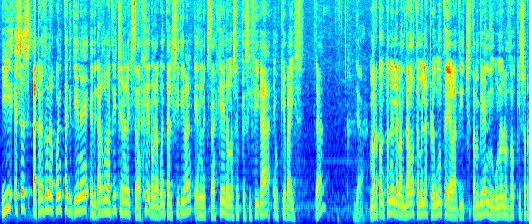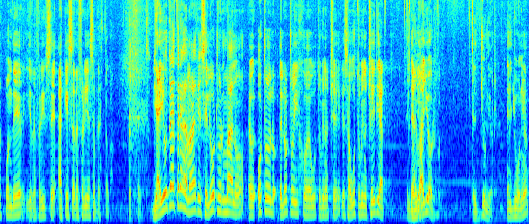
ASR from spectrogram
Y ese es a través de una cuenta que tiene Edgardo Batich en el extranjero, una cuenta del Citibank en el extranjero, no se especifica en qué país, ¿ya? Ya. Marco Antonio le mandamos también las preguntas y a Batich también, ninguno de los dos quiso responder y referirse a qué se refería ese préstamo. Perfecto. Y hay otra trama, que es el otro hermano, el otro, el otro hijo de Augusto Pinochet, que es Augusto Pinochet Iriart, El el, mayor. El Junior. el junior.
